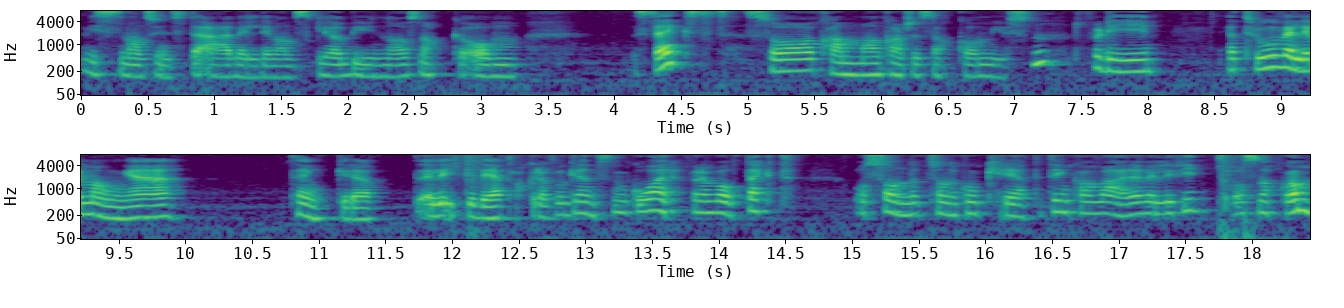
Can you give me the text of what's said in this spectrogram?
hvis man syns det er veldig vanskelig å begynne å snakke om sex, så kan man kanskje snakke om jussen. Fordi jeg tror veldig mange tenker at eller ikke vet akkurat hvor grensen går for en voldtekt. Og sånne, sånne konkrete ting kan være veldig fint å snakke om.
